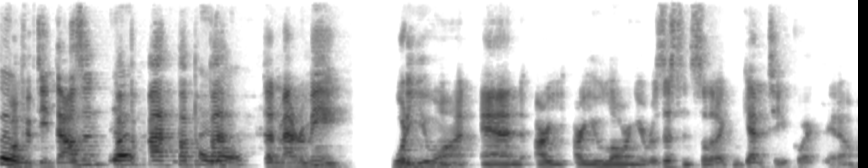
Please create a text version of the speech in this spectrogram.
boom. fifteen thousand? Yep. Doesn't matter to me. What do you want? And are you, are you lowering your resistance so that I can get it to you quick? You know.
